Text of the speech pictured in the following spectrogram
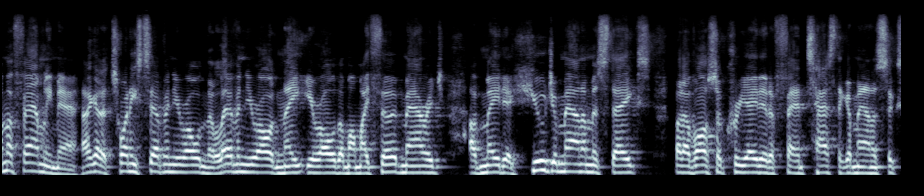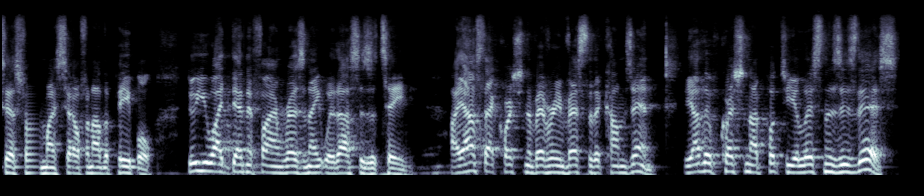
I'm a family man. I got a 27 year old, an 11 year old, an eight year old. I'm on my third marriage. I've made a huge amount of mistakes, but I've also created a fantastic amount of success for myself and other people. Do you identify and resonate with us as a team? I ask that question of every investor that comes in. The other question I put to your listeners is this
